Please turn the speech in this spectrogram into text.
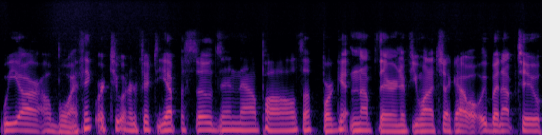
We are, oh boy, I think we're 250 episodes in now, Paul. It's up, we're getting up there. And if you want to check out what we've been up to,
